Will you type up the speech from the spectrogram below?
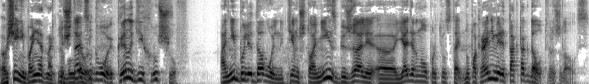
Вообще непонятно, кто ну, был считается доволен. двое, Кеннеди и Хрущев они были довольны тем, что они избежали э, ядерного противостояния. Ну, по крайней мере, так тогда утверждалось.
